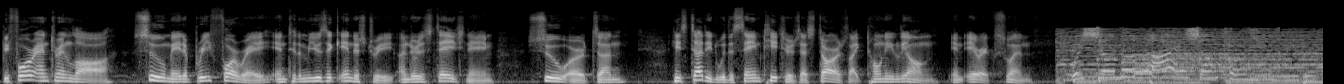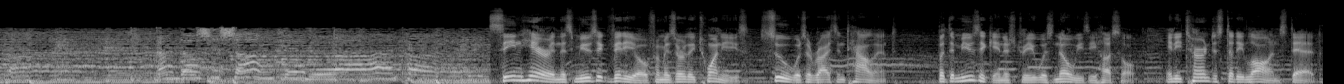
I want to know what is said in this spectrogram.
Before entering law, Su made a brief foray into the music industry under the stage name Su Er He studied with the same teachers as stars like Tony Leung and Eric Suen. Seen here in this music video from his early 20s, Su was a rising talent. But the music industry was no easy hustle, and he turned to study law instead.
